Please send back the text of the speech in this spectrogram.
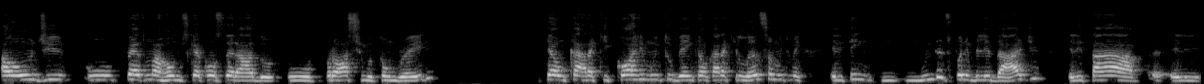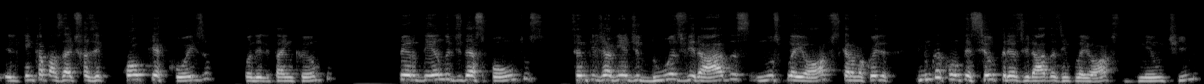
aonde o Patrick Mahomes, que é considerado o próximo Tom Brady, que é um cara que corre muito bem, que é um cara que lança muito bem, ele tem muita disponibilidade, ele tá, ele, ele tem capacidade de fazer qualquer coisa quando ele está em campo, perdendo de 10 pontos, sendo que ele já vinha de duas viradas nos playoffs, que era uma coisa que nunca aconteceu, três viradas em playoffs de nenhum time.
